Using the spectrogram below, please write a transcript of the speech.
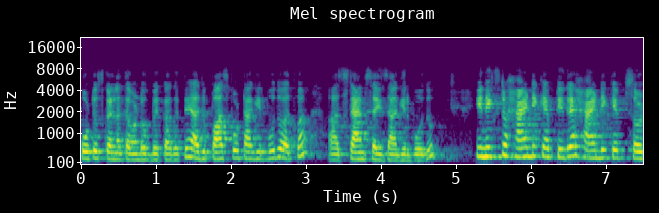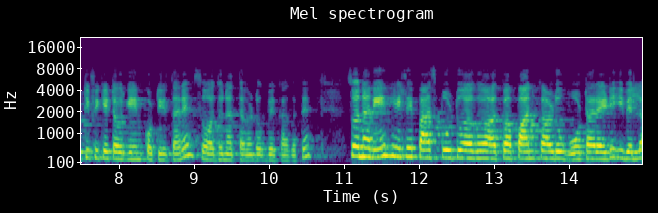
ಫೋಟೋಸ್ಗಳನ್ನ ತಗೊಂಡೋಗ್ಬೇಕಾಗುತ್ತೆ. ಅದು ಪಾಸ್ಪೋರ್ಟ್ ಆಗಿರ್ಬೋದು ಅಥವಾ ಸ್ಟ್ಯಾಂಪ್ ಸೈಜ್ ಆಗಿರ್ಬೋದು. ಈ ನೆಕ್ಸ್ಟ್ ಹ್ಯಾಂಡಿಕ್ಯಾಪ್ಟ್ ಇದ್ರೆ ಹ್ಯಾಂಡಿಕ್ಯಾಪ್ ಸರ್ಟಿಫಿಕೇಟ್ ಅವ್ರಿಗೆ ಏನು ಕೊಟ್ಟಿರ್ತಾರೆ ಸೊ ಅದನ್ನ ತಗೊಂಡೋಗ್ಬೇಕಾಗುತ್ತೆ. ಸೊ ನಾನು ಏನು ಹೇಳಿದೆ ಪಾಸ್ಪೋರ್ಟು ಆಗೋ ಅಥವಾ PAN card voter I D ಇವೆಲ್ಲ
